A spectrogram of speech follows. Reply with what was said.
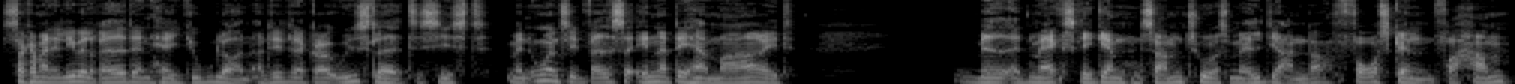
så kan man alligevel redde den her juleånd, og det er det, der gør udslaget til sidst. Men uanset hvad, så ender det her mareridt med, at Max skal igennem den samme tur som alle de andre. Forskellen fra ham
